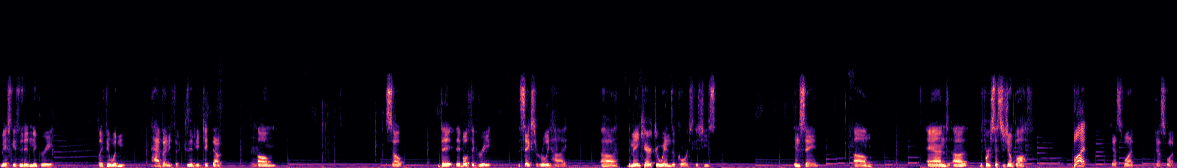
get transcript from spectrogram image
basically, if they didn't agree, like they wouldn't have anything because they'd get kicked out. Hmm. Um, so they they both agree. The stakes are really high. Uh, the main character wins, of course, because she's insane. Um, and uh, the first has to jump off. But guess what? Guess what?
